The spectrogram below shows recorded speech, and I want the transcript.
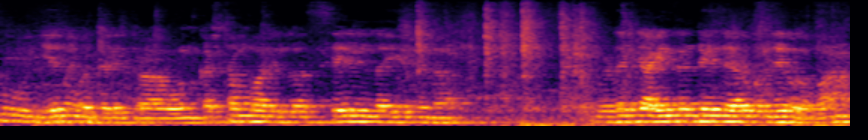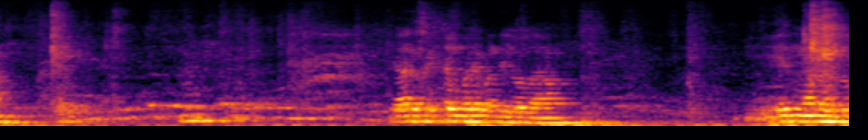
ಥೂ, ಏನು ಇವತ್ತು ಒಂದು ಕಸ್ಟಮರ್ ಇಲ್ಲ ಸೇಲ್ ಇಲ್ಲ ಏನಿಲ್ಲ. ಬೆಳಗ್ಗೆ ಐದು ಗಂಟೆಯಿಂದ ಯಾರು ಬಂದೇ ಇಲ್ವಲ್ಲಪ್ಪ. ಯಾರು ಕಸ್ಟಮರೇ ಬಂದಿಲ್ವಲ್ಲ? ಏನು ಮಾಡೋದು?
